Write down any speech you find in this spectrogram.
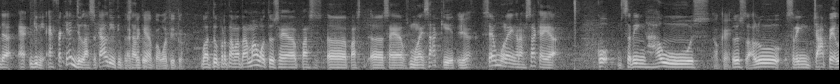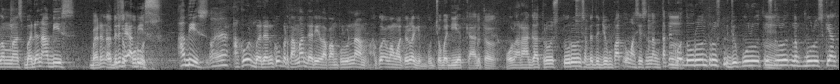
ada, eh, gini, efeknya jelas sekali tipe satu. Efeknya apa waktu itu? Waktu pertama-tama waktu saya pas eh, pas eh, saya mulai sakit, Iya. saya mulai ngerasa kayak kok sering haus, Oke. terus lalu sering capek lemes, badan habis. Badan habis itu itu kurus? Habis. Oh, ya? Aku badanku pertama dari 86. Aku emang waktu itu lagi coba diet kan. Betul. Olahraga terus turun sampai 74 oh masih seneng. Tapi Hmm. kok turun terus 70, terus dulu 60 sekian.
